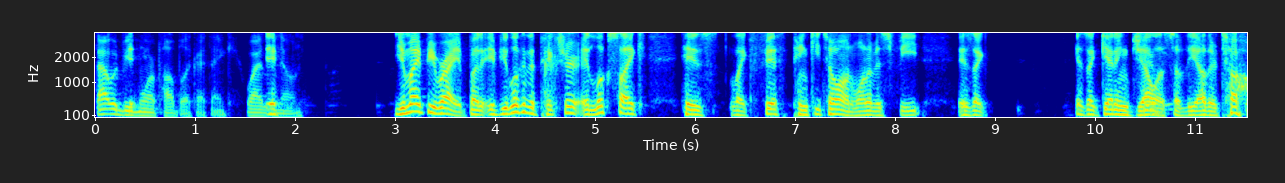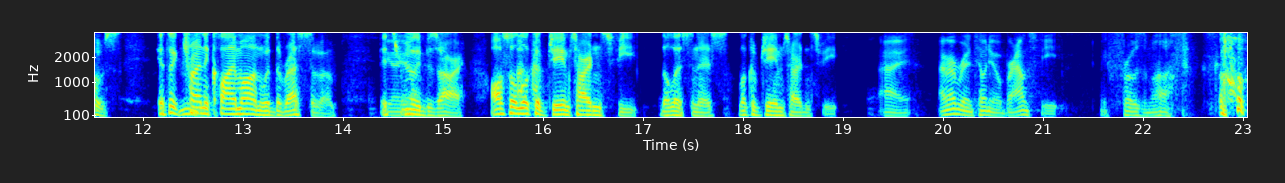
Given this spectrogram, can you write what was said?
That would be more public, I think, widely If- known. You might be right, but if you look at the picture, it looks like his like fifth pinky toe on one of his feet is like is like getting jealous of the other toes. It's like Hmm. trying to climb on with the rest of them. It's Yeah, really yeah. bizarre. Also, look up James Harden's feet. The listeners, look up James Harden's feet. I I remember Antonio Brown's feet. We froze him off. Oh,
